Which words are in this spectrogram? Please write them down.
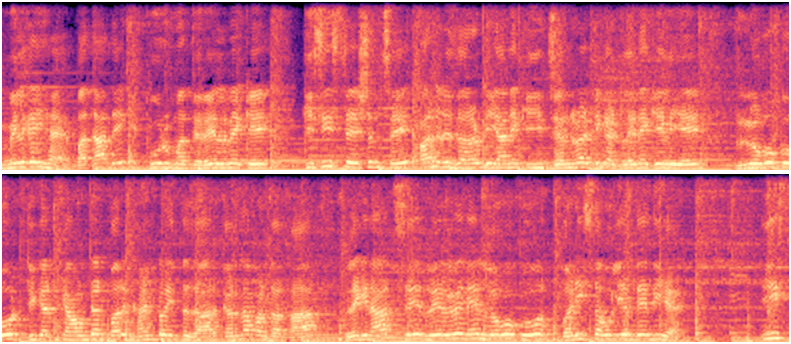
मिल गई है। बता दें कि पूर्व मध्य रेलवे के किसी स्टेशन से अनरिजर्व यानी कि जनरल टिकट लेने के लिए लोगों को टिकट काउंटर पर घंटों इंतज़ार करना पड़ता था, लेकिन आज से रेलवे ने लोगों को बड़ी सहूलियत दे दी है। ईस्ट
